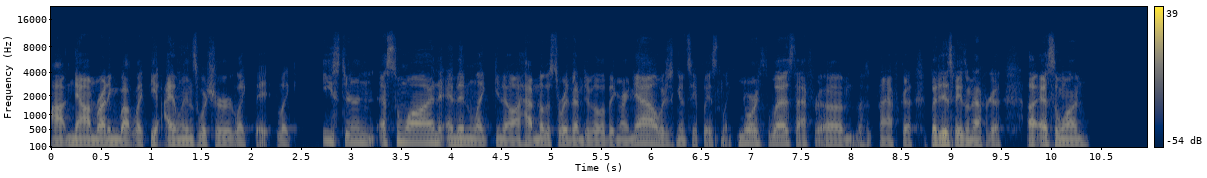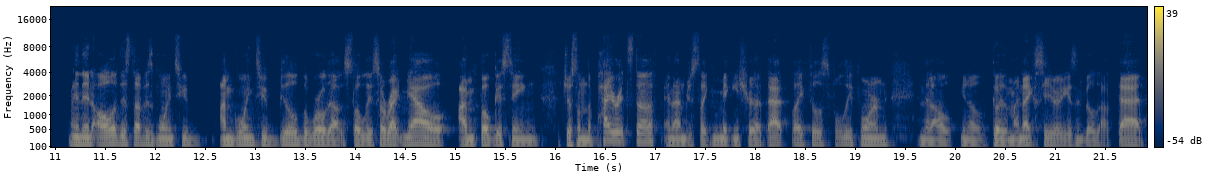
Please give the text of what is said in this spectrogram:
uh, now I'm writing about like the islands, which are like the like Eastern Esowon, and then like you know I have another story that I'm developing right now, which is going to take place in like Northwest Africa, um, Africa, but it is based on Africa, uh, Esowon and then all of this stuff is going to i'm going to build the world out slowly. So right now i'm focusing just on the pirate stuff and i'm just like making sure that that like feels fully formed. And then i'll you know go to my next series and build out that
